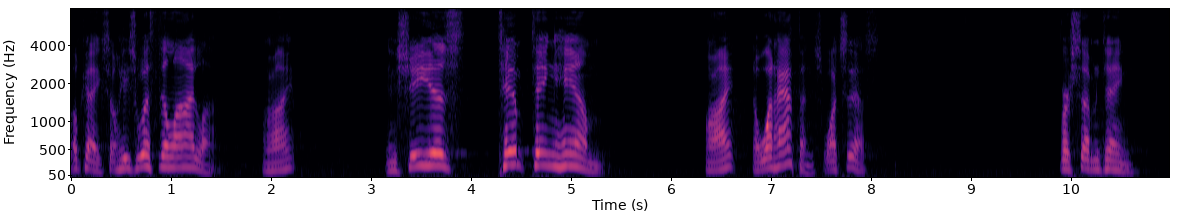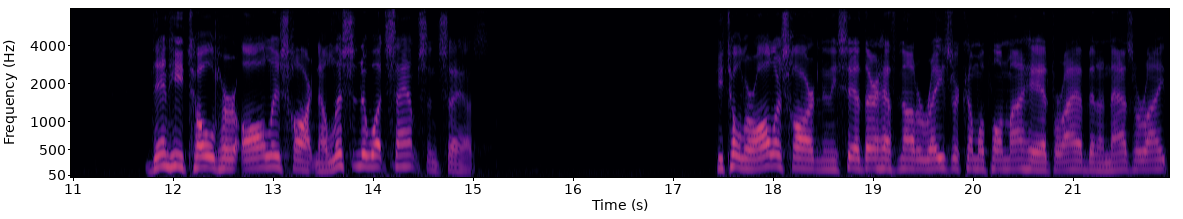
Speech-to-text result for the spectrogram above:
Okay, so he's with Delilah, all right? And she is tempting him, all right? Now, what happens? Watch this. Verse 17. Then he told her all his heart. Now listen to what Samson says. He told her all his heart, and he said, There hath not a razor come upon my head, for I have been a Nazarite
